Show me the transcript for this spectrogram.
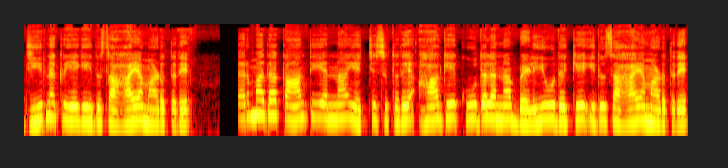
ಜೀರ್ಣಕ್ರಿಯೆಗೆ ಇದು ಸಹಾಯ ಮಾಡುತ್ತದೆ. ಚರ್ಮದ ಕಾಂತಿಯನ್ನು ಹೆಚ್ಚಿಸುತ್ತದೆ. ಹಾಗೆ ಕೂದಲನ್ನು ಬೆಳೆಯುವುದಕ್ಕೆ ಇದು ಸಹಾಯ ಮಾಡುತ್ತದೆ.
